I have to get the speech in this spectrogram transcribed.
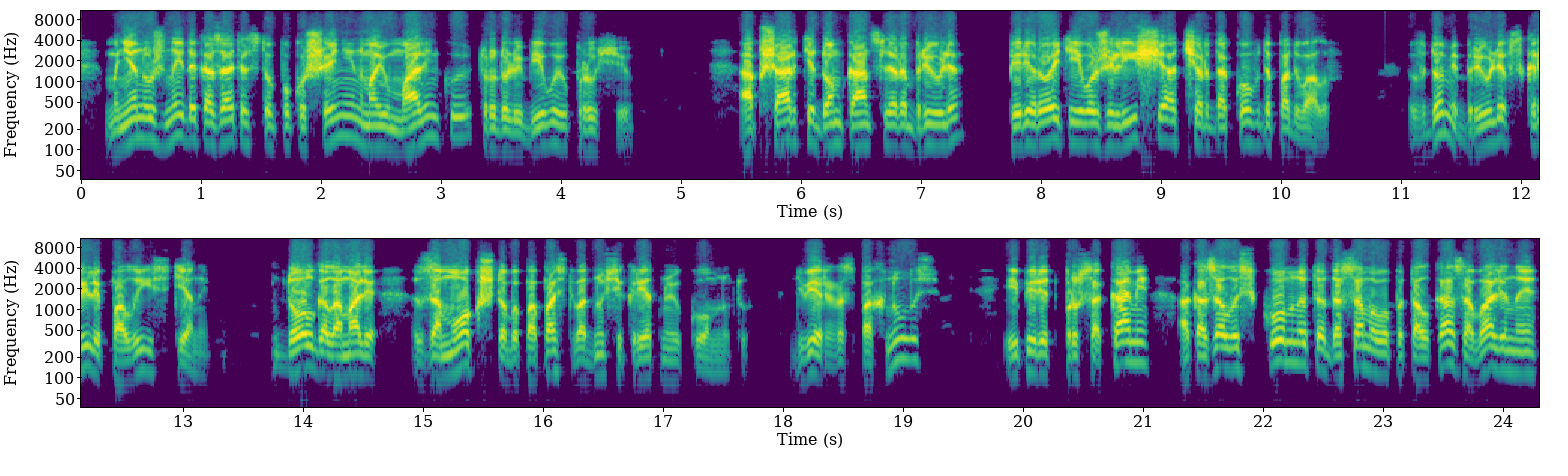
— «мне нужны доказательства покушения на мою маленькую, трудолюбивую Пруссию». Обшарьте дом канцлера Брюля, переройте его жилище от чердаков до подвалов. В доме Брюля вскрыли полы и стены. Долго ломали замок, чтобы попасть в одну секретную комнату. Дверь распахнулась, и перед прусаками оказалась комната до самого потолка, заваленная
